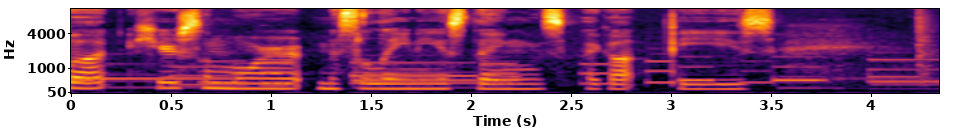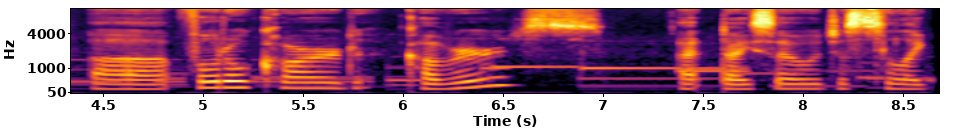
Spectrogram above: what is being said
But here's some more miscellaneous things. I got these uh, photo card covers at Daiso just to like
